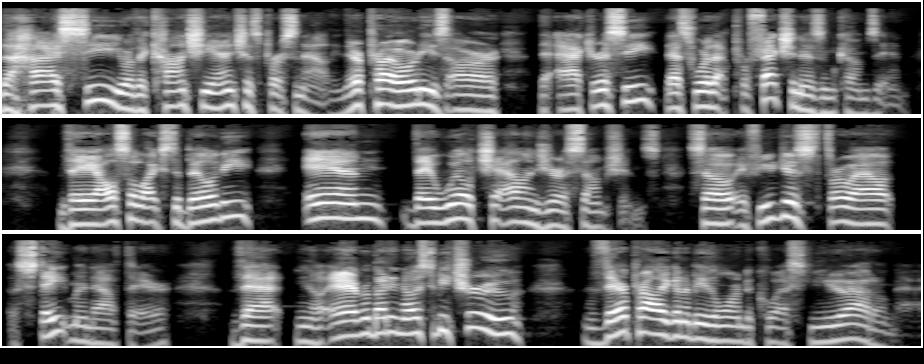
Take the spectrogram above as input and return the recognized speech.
The high C or the conscientious personality, their priorities are the accuracy. That's where that perfectionism comes in. They also like stability and they will challenge your assumptions. So if you just throw out a statement out there that, you know, everybody knows to be true, they're probably going to be the one to question you out on that.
